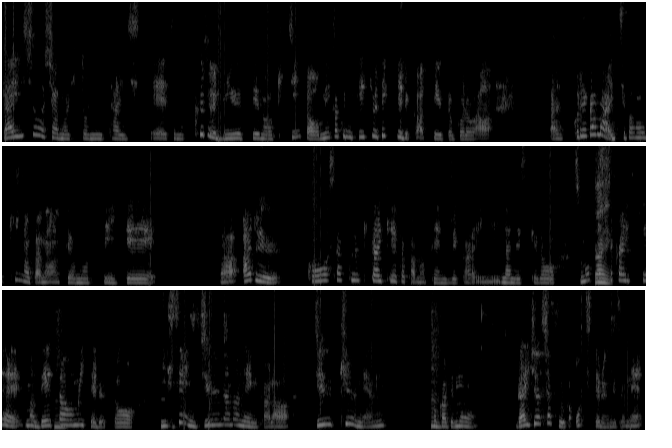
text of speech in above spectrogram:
来場者の人に対してその来る理由っていうのをきちんと明確に提供できてるかっていうところは、あこれがまあ一番大きいのかなって思っていて、あある工作機械系とかの展示会なんですけど、その展示会って、まあ、データを見てると、2017年から19年とかでも来場者数が落ちてるんですよね。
